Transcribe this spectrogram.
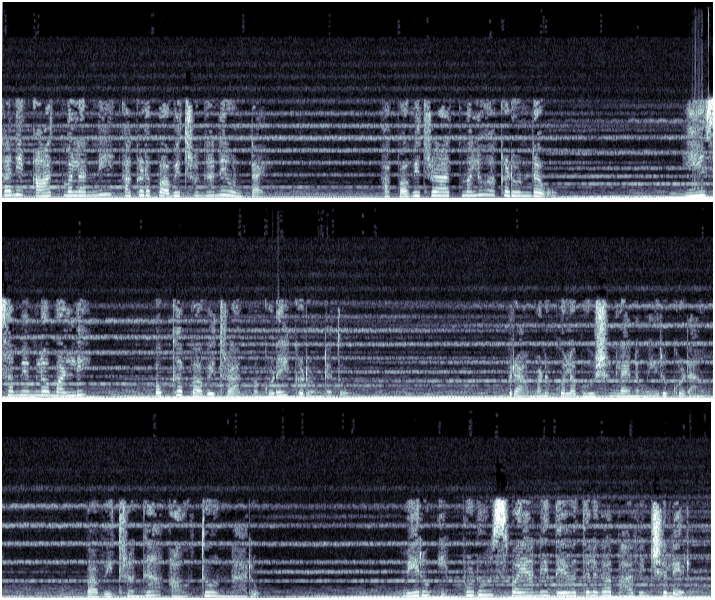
కాని ఆత్మలన్నీ అక్కడ పవిత్రంగానే ఉంటాయి. అపవిత్ర ఆత్మలు అక్కడ ఉండవు ఈ సమయంలో మళ్ళీ ఒక్క పవిత్ర ఆత్మ కూడా ఇక్కడ ఉండదు బ్రాహ్మణ కులభూషణులైన మీరు కూడా పవిత్రంగా అవుతూ ఉన్నారు. మీరు ఇప్పుడు స్వయాన్ని దేవతలుగా భావించలేరు.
